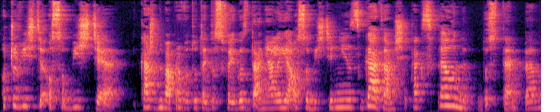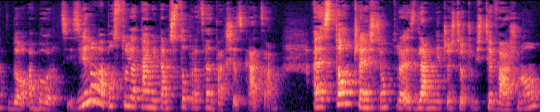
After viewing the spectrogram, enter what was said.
oczywiście osobiście każdy ma prawo tutaj do swojego zdania, ale ja osobiście nie zgadzam się tak z pełnym dostępem do aborcji. Z wieloma postulatami tam w 100% się zgadzam, ale z tą częścią, która jest dla mnie częścią oczywiście ważną,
